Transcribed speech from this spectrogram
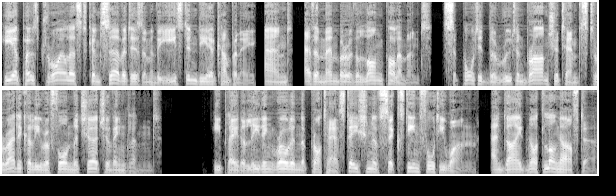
He opposed royalist conservatism in the East India Company, and, as a member of the Long Parliament, supported the root and branch attempts to radically reform the Church of England. He played a leading role in the protestation of 1641, and died not long after.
